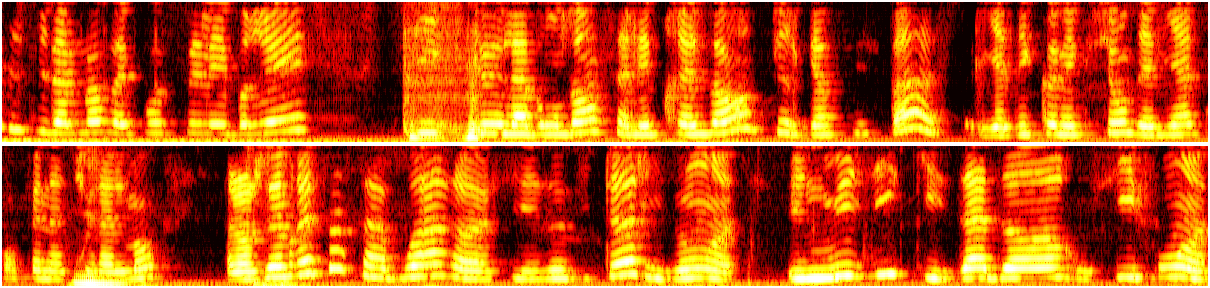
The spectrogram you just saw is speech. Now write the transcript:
puis finalement, il ben, faut célébrer, puis que l'abondance, elle est présente, puis regarde ce qui se passe. Il y a des connexions, des liens qu'on fait naturellement. Alors j'aimerais ça savoir euh, si les auditeurs, ils ont euh, une musique qu'ils adorent, ou s'ils font,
